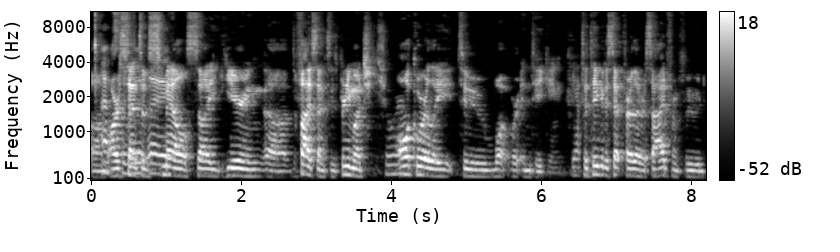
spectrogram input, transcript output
um, our sense of smell, sight, hearing, uh, the five senses pretty much Sure. all correlate to what we're intaking. Yep. To take it a step further aside from food,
